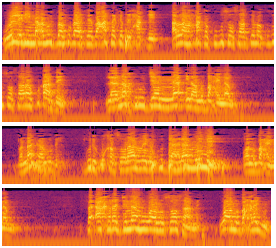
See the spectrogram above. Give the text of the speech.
Waladii macbuud baan ku dhaartay bacasaka bilxaqi. Allaha xaqa kugu soo saartay kugu soo saaraan ku dhaartay. Lanakhrujanna inaanu baxaynaa bu banaankaanu bixi. Guri ku qarsoonaan mayno ku daahnaan mayne waanu baxaynaa bu fa akhrajnaahu waanu soo saarnay waanu baxnay buuri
